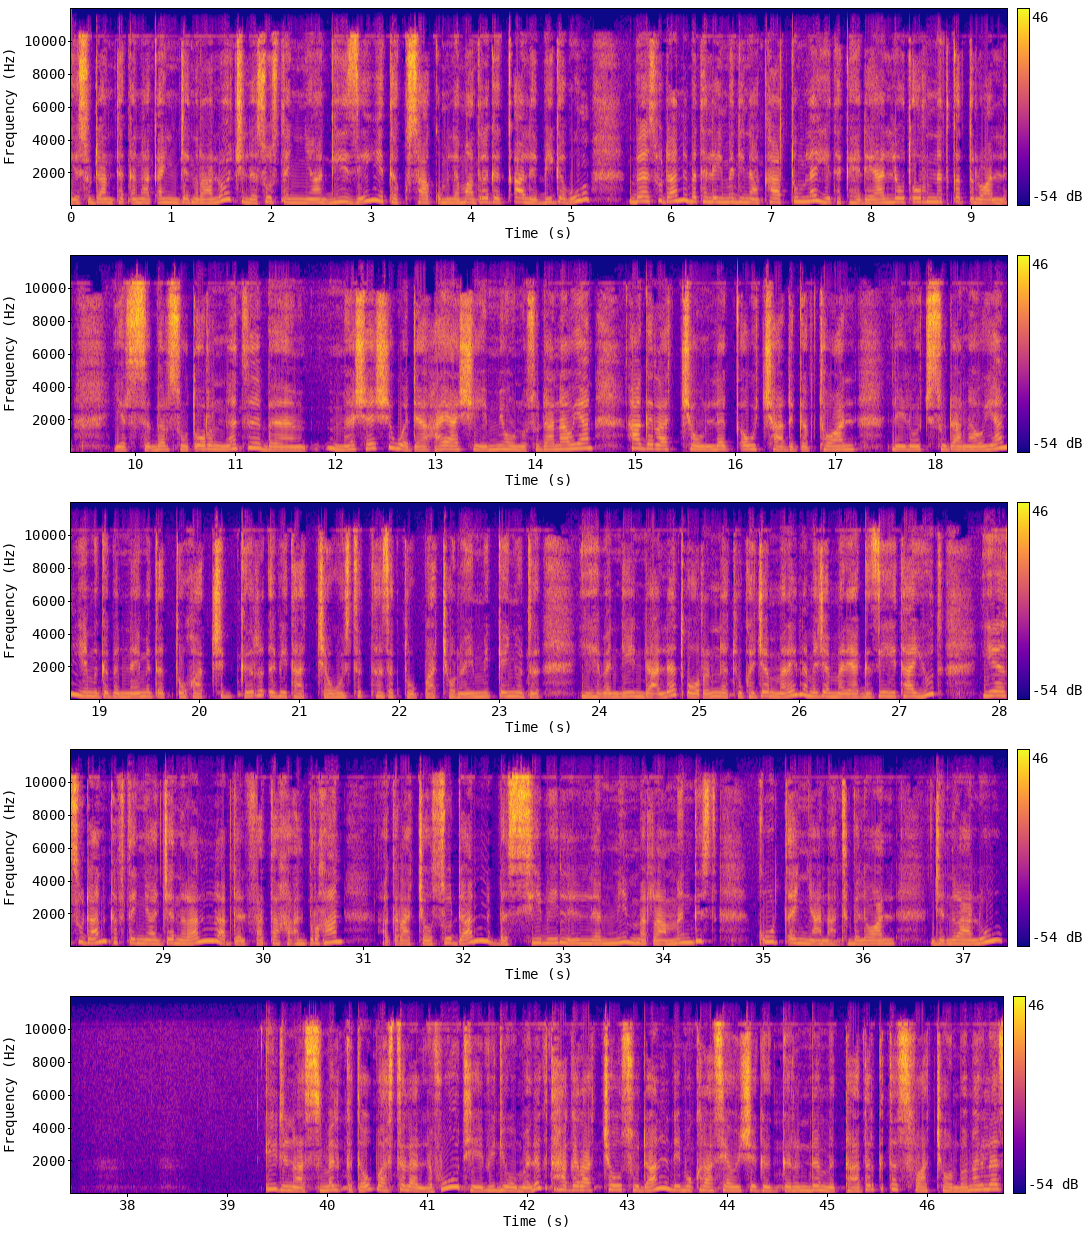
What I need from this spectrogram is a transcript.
የሱዳን ተቀናቃኝ ጀኔራሎች ለሶስተኛ ጊዜ የተኩስ አቁም ለማድረግ ቃል ቢገቡም በሱዳን በተለይ መዲና ካርቱም ላይ እየተካሄደ ያለው ጦርነት ቀጥሏል። የእርስ በርሱ ጦርነት በመሸሽ ወደ 20 ሺህ የሚሆኑ ሱዳናውያን ሀገራቸውን ለቀው ቻድ ገብተዋል። ሌሎች ሱዳናውያን የምግብና የመጠጥ ውሃ ችግር ቤታቸው ውስጥ ተዘ ተዘግቶባቸው ነው የሚገኙት። ይህ በእንዲህ እንዳለ ጦርነቱ ከጀመረ ለመጀመሪያ ጊዜ የታዩት የሱዳን ከፍተኛ ጀኔራል አብደልፈታህ አልቡርሃን ሀገራቸው ሱዳን በሲቪል ለሚመራ መንግስት ቁርጠኛ ናት ብለዋል። ጀኔራሉ መውሊድን አስመልክተው ባስተላለፉት የቪዲዮ መልእክት ሀገራቸው ሱዳን ዴሞክራሲያዊ ሽግግር እንደምታደርግ ተስፋቸውን በመግለጽ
